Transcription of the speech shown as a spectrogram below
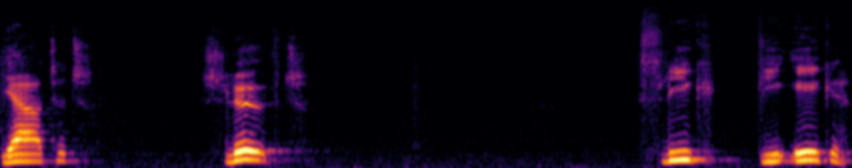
hjertet sløvt, slik de ikke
